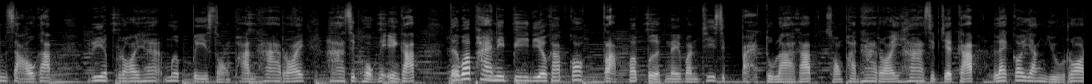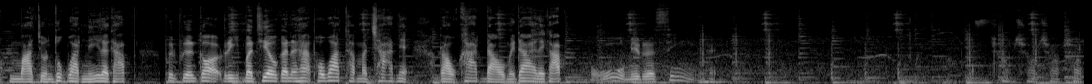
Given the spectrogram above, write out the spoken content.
นเสาครับ เรียบร้อยฮะ เมื่อปี 2556 นี่เองครับ แต่ว่าภายในปีเดียวครับ ก็กลับมาเปิดในวันที่ 18 ตุลาครับ 2557 ครับ และก็ยังอยู่รอดมาจนทุกวันนี้เลยครับเพื่อนๆก็รีบมาเที่ยวกันนะฮะ เพราะว่าธรรมชาติเนี่ยเราคาดเดาไม่ได้เลยครับ โอ้ มีเรือซิ่ง ชอบชอบชอบ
